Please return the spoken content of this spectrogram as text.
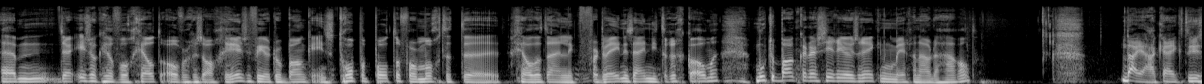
Um, er is ook heel veel geld overigens al gereserveerd door banken in stroppenpotten voor mocht het uh, geld uiteindelijk verdwenen zijn, niet terugkomen. Moeten banken daar serieus rekening mee gaan houden, Harold? Nou ja, kijk,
